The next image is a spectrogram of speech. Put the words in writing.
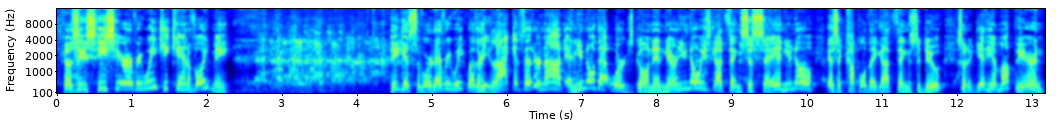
Because he's, he's here every week. He can't avoid me. He gets the word every week, whether he liketh it or not. And you know that word's going in there, and you know he's got things to say, and you know as a couple they got things to do. So to get him up here, and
